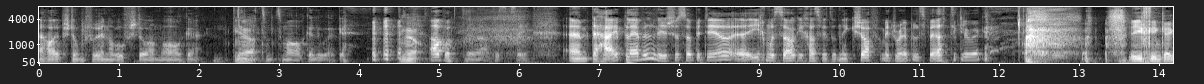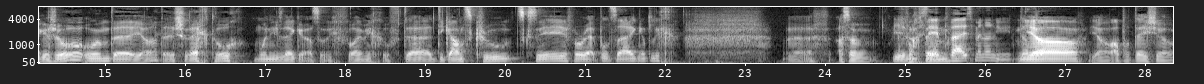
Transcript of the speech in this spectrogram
eine halbe Stunde früher aufstehen am Morgen und die Ja. zum zum Morgen schauen. Ja. Aber wir werden es sehen. Ähm, der Hype-Level, wie ist es so bei dir? Äh, ich muss sagen, ich habe es wieder nicht geschafft, mit Rebels fertig zu schauen. Ich hingegen schon und äh, ja, der ist recht hoch, muss ich sagen. Also ich freue mich auf die, die ganze Crew zu sehen von Rebels eigentlich. Äh, also je Vom nachdem. Sepp weiss man noch nicht. oder? Ja, ja, aber der ist ja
